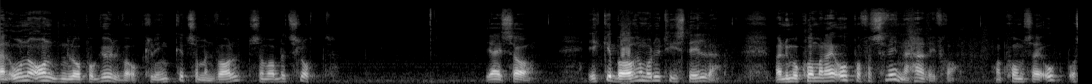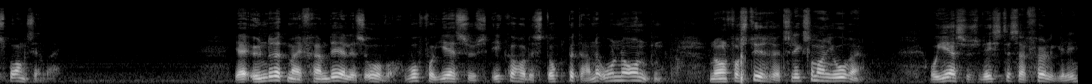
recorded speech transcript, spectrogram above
Den onde ånden lå på gulvet og klynket som en valp som var blitt slått. Jeg sa, ikke bare må du tie stille, men du må komme deg opp og forsvinne herifra. Han kom seg opp og sprang sin vei. Jeg undret meg fremdeles over hvorfor Jesus ikke hadde stoppet denne onde ånden når han forstyrret slik som han gjorde, og Jesus visste selvfølgelig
